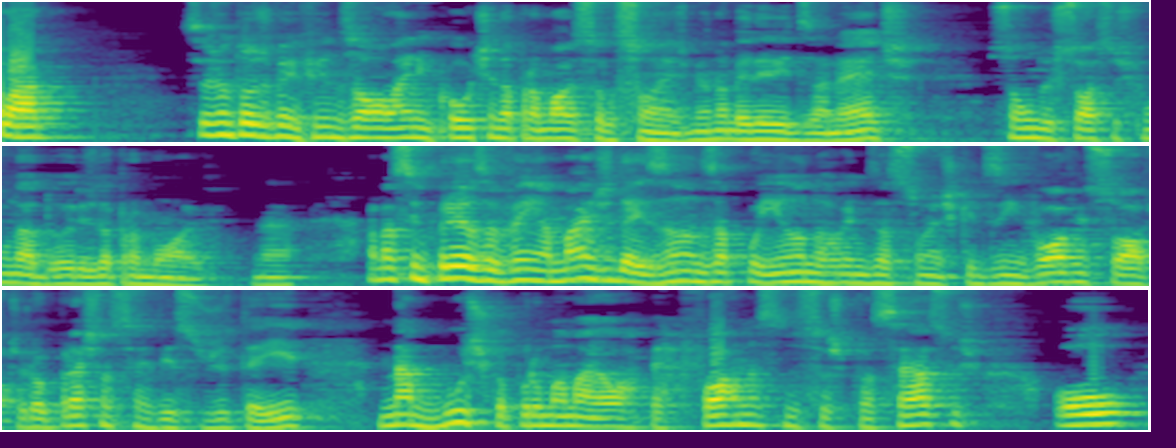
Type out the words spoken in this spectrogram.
Olá, sejam todos bem-vindos ao Online Coaching da Promove Soluções. Meu nome é David Zanetti, sou um dos sócios fundadores da Promove. Né? A nossa empresa vem há mais de 10 anos apoiando organizações que desenvolvem software ou prestam serviços de TI na busca por uma maior performance dos seus processos ou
